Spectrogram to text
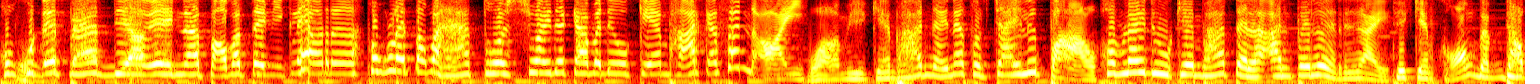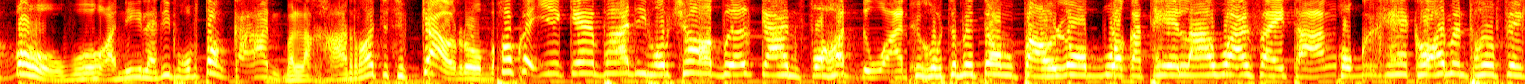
ผมขุดได้แป๊บเดียวเองนะเป๋ามันเต็มอีกแล้วเรอผมก็เลยต้องมาหาตัวช่วยด้วยการมาดูเกมพาร์ทกันสักหน่อย ว่ามีเกมพาร์ทไหนน่าสนใจหรือเปล่า ผมไล่ดูเกมพาร์ทแต่ละอันไปเรื่อยๆ ที่เก็บของแบบดับเบิลโวอันนี้แหละที่ผมต้องการมันราคา 179โรบพบกับอีกเกมพาร์ทที่ผมชอบเหมือนกันฟอร์ดดวนคือผมจะไม่ต้องเป่าลมบวกกับเทลาวางใส่ถัง ผมก็แค่ขอให้มันเพอร์เฟก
